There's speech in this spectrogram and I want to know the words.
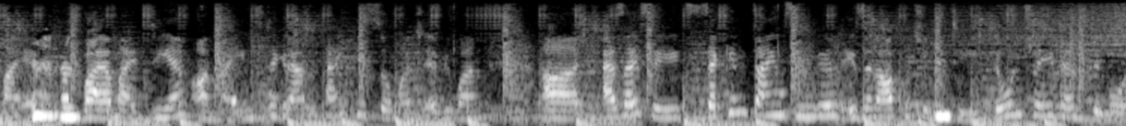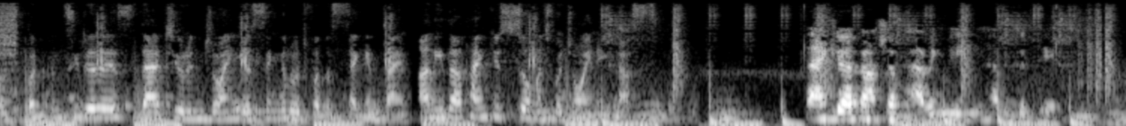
my via my DM on my Instagram. Thank you so much, everyone. Uh, as I say, second time single is an opportunity. Don't say it as divorce, but consider it that you're enjoying your singlehood for the second time. Anita, thank you so much for joining us. Thank you, Akansha, for having me. You have a good day.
